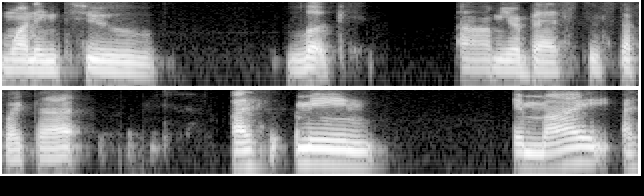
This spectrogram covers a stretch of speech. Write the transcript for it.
wanting to look um, your best and stuff like that. I, I mean, in my, I,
